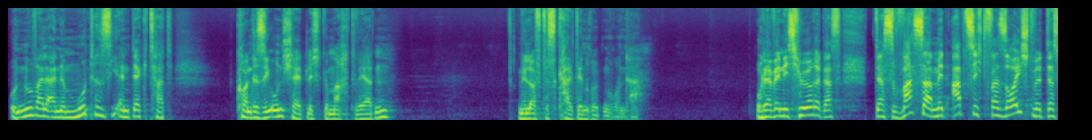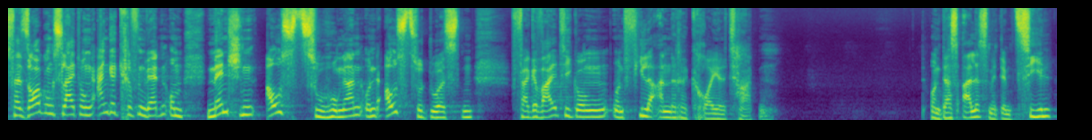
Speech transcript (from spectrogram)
und nur weil eine Mutter sie entdeckt hat, konnte sie unschädlich gemacht werden. Mir läuft es kalt den Rücken runter. Oder wenn ich höre, dass das Wasser mit Absicht verseucht wird, dass Versorgungsleitungen angegriffen werden, um Menschen auszuhungern und auszudursten, Vergewaltigungen und viele andere Gräueltaten. Und das alles mit dem Ziel,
